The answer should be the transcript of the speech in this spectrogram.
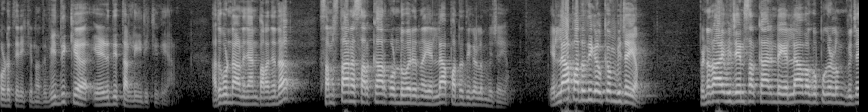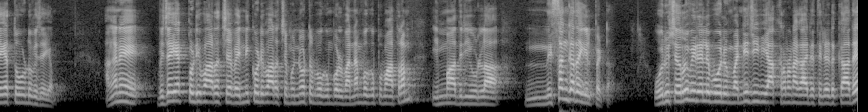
കൊടുത്തിരിക്കുന്നത് വിധിക്ക് എഴുതി തള്ളിയിരിക്കുകയാണ്. അതുകൊണ്ടാണ് ഞാൻ പറഞ്ഞത് സംസ്ഥാന സർക്കാർ കൊണ്ടുവരുന്ന എല്ലാ പദ്ധതികളും വിജയം. എല്ലാ പദ്ധതികൾക്കും വിജയം. പിണറായി വിജയൻ സർക്കാരിന്റെ എല്ലാ വകുപ്പുകളും വിജയത്തോട് വിജയം. അങ്ങനെ വിജയക്കൊടി പാറിച്ച് വെന്നിക്കൊടി പാറിച്ച് മുന്നോട്ട് പോകുമ്പോൾ വനം വകുപ്പ് മാത്രം ഇമാതിരിയുള്ള നിസ്സംഗതയിൽപ്പെട്ട് ഒരു ചെറുവിരൽ പോലും വന്യജീവി ആക്രമണ കാര്യത്തിൽ എടുക്കാതെ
